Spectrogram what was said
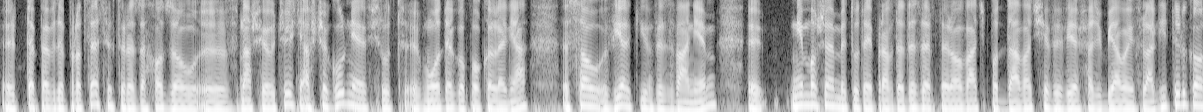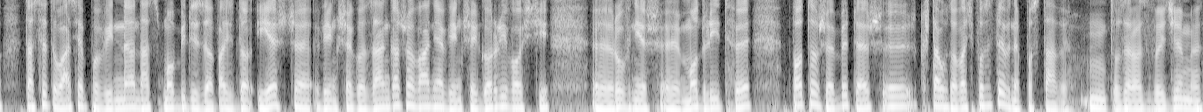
e, te pewne procesy, które zachodzą e, w naszej ojczyźnie, a szczególnie wśród młodego pokolenia, są wielkim wyzwaniem. Nie możemy tutaj, prawda, dezerterować, poddawać się, wywieszać białej flagi, tylko ta sytuacja powinna nas mobilizować do jeszcze większego zaangażowania, większej gorliwości, również modlitwy, po to, żeby też kształtować pozytywne postawy. Mm, to zaraz wejdziemy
